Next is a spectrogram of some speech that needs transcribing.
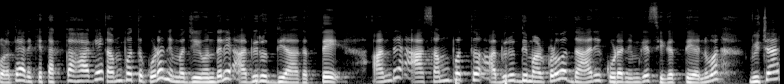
ಕೊಡುತ್ತೆ. ಅದಕ್ಕೆ ತಕ್ಕ ಹಾಗೆ ಸಂಪತ್ತು ಕೂಡ ನಿಮ್ಮ ಜೀವನದಲ್ಲಿ ಅಭಿವೃದ್ಧಿ ಆಗುತ್ತೆ. ಅಂದರೆ ಆ ಸಂಪತ್ತು ಅಭಿವೃದ್ಧಿ ಮಾಡಿಕೊಳ್ಳುವ ದಾರಿ ಕೂಡ ನಿಮಗೆ ಸಿಗುತ್ತೆ ಅನ್ನುವ ವಿಚಾರ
